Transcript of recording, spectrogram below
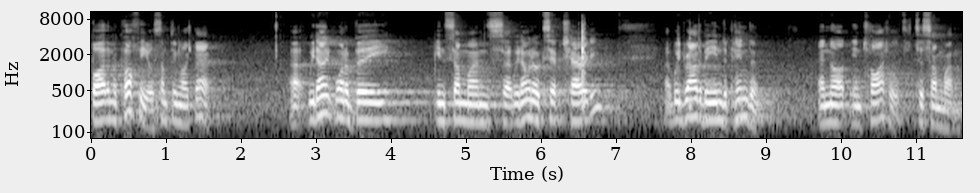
buy them a coffee or something like that. Uh, we don't want to be in someone's, uh, we don't want to accept charity. Uh, we'd rather be independent and not entitled to someone.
